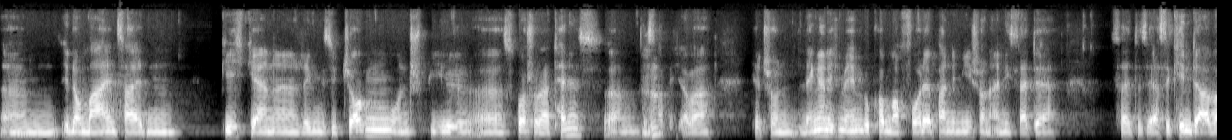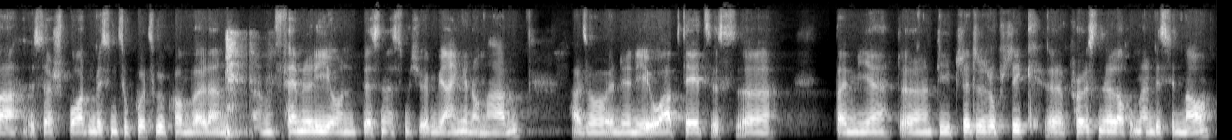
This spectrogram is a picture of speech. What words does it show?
Ähm, in normalen Zeiten gehe ich gerne regelmäßig joggen und spiele äh, Squash oder Tennis. Ähm, das mhm. habe ich aber jetzt schon länger nicht mehr hinbekommen, auch vor der Pandemie schon eigentlich seit der seit das erste Kind da war, ist der Sport ein bisschen zu kurz gekommen, weil dann ähm, Family und Business mich irgendwie eingenommen haben. Also in den EU-Updates ist äh, bei mir äh, die dritte Rubrik äh, Personal auch immer ein bisschen mau,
